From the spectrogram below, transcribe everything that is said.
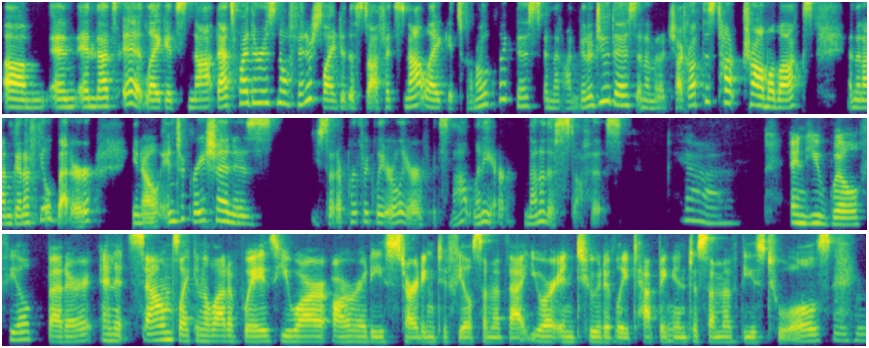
um and and that's it like it's not that's why there is no finish line to this stuff it's not like it's going to look like this and then i'm going to do this and i'm going to check off this trauma box and then i'm going to feel better you know integration is you said it perfectly earlier. It's not linear. None of this stuff is. Yeah. And you will feel better. And it sounds like, in a lot of ways, you are already starting to feel some of that. You are intuitively tapping into some of these tools. Mm-hmm.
